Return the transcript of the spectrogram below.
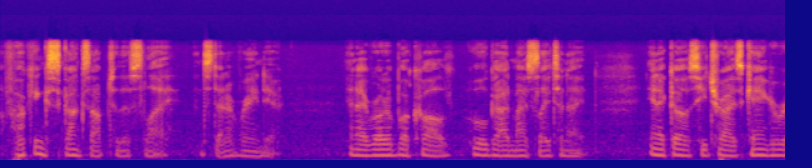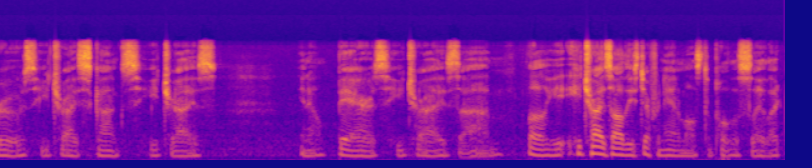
of hooking skunks up to the sleigh instead of reindeer. And I wrote a book called Who'll Guide My Sleigh Tonight. And it goes, he tries kangaroos, he tries skunks, he tries, you know, bears, he tries, um, well, he, he tries all these different animals to pull the sleigh. Like,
